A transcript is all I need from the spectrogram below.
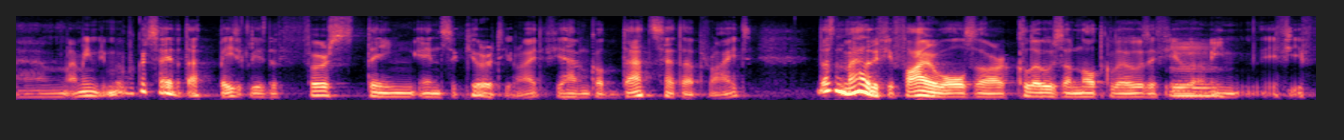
um, I mean, we could say that that basically is the first thing in security, right? If you haven't got that set up right, it doesn't matter if your firewalls are closed or not closed. If you, mm. I mean, if, if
